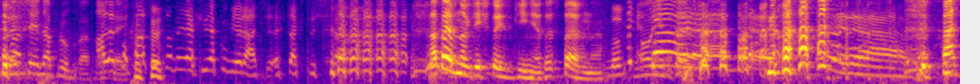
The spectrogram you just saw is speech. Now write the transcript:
To jeszcze jedna próba. Ale okej. popatrzcie sobie jak, jak umieracie, tak czy siak. Na pewno gdzieś ktoś zginie, to jest pewne. No, No niestety. Ad,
